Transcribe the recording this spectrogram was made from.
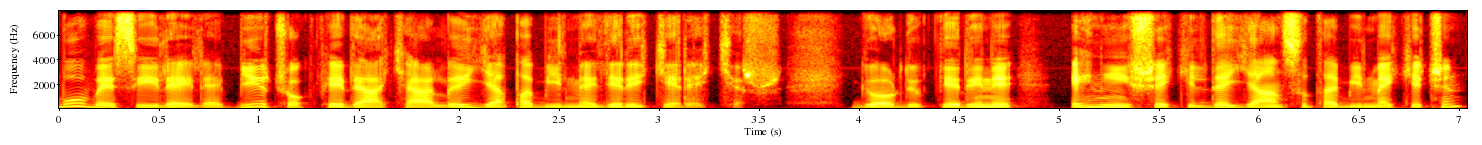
Bu vesileyle birçok fedakarlığı yapabilmeleri gerekir. Gördüklerini en iyi şekilde yansıtabilmek için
